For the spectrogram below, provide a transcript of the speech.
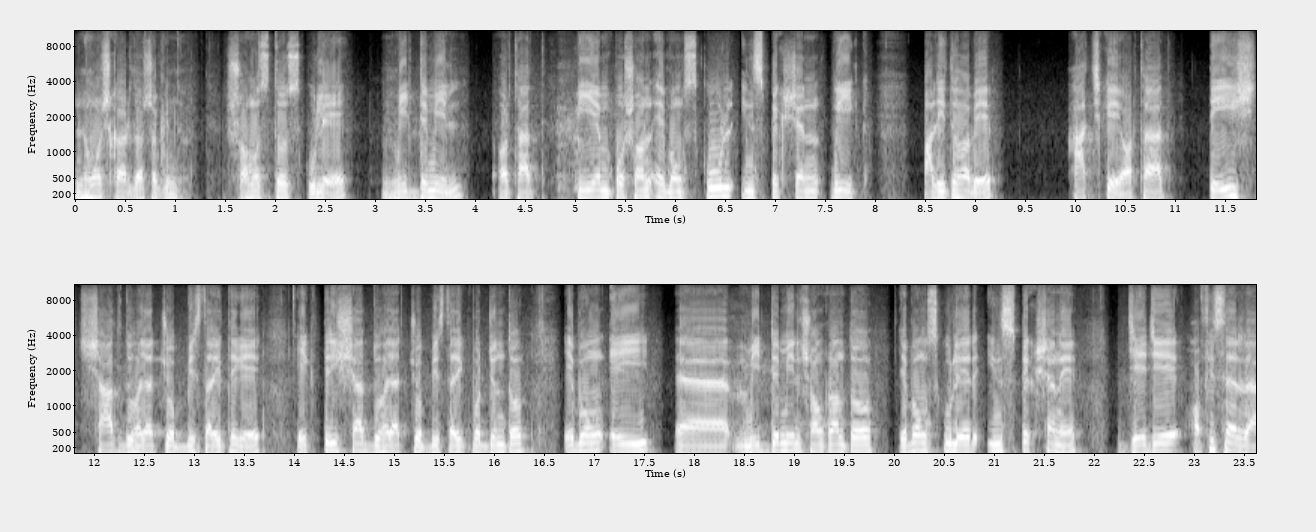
নমস্কার, দর্শকবৃন্দ। সমস্ত স্কুলে মিড ডে মিল, অর্থাৎ পিএম পোষণ এবং স্কুল ইন্সপেকশন উইক পালিত হবে আজকে, অর্থাৎ তেইশ সাত দু তারিখ থেকে একত্রিশ সাত দু তারিখ পর্যন্ত এবং এই মিড ডে মিল সংক্রান্ত এবং স্কুলের ইন্সপেকশানে যে যে অফিসাররা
